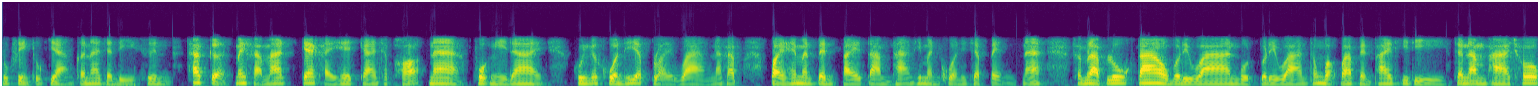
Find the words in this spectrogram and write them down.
ทุกสิ่งทุกอย่างก็น่าจะดีขึ้น ถ้าเกิดไม่สามารถแก้ไขเหตุการณ์เฉพาะหน้าพวกนี้ได้ คุณก็ควรที่จะปล่อยวางนะครับ ปล่อยให้มันเป็นไปตามทางที่มันควรที่จะเป็นนะสำหรับลูกเต้าบริวาร บุตรบริวารต้องบอกว่าเป็นไพ่ที่ดี จะนำพาโชค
